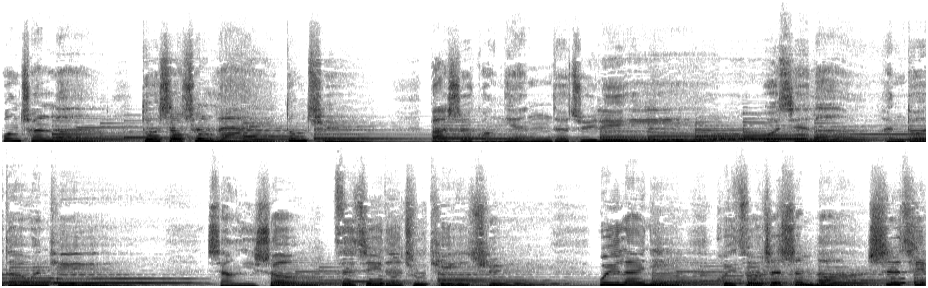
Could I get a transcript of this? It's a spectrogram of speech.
望穿了。多少春来冬去，跋涉光年的距离。我写了很多的问题，像一首自己的主题曲。未来你会做着什么事情，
